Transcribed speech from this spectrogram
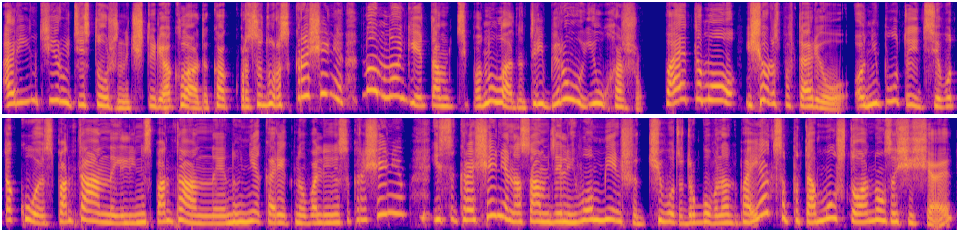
ориентируйтесь тоже на четыре оклада, как процедура сокращения, но многие там, типа, ну ладно, три беру и ухожу. Поэтому, еще раз повторю, не путайте вот такое спонтанное или не спонтанное, но некорректное увольнение сокращением. И сокращение, на самом деле, его меньше чего-то другого надо бояться, потому что оно защищает.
